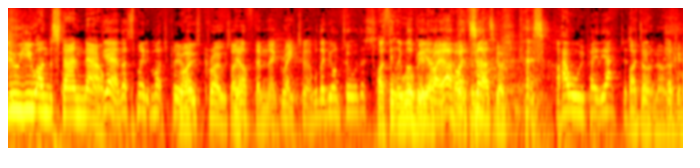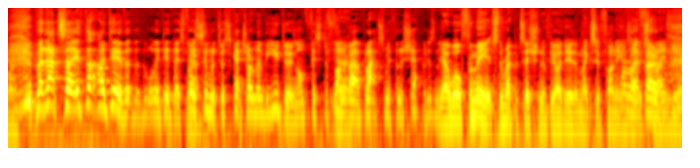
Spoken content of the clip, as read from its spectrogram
Do you understand now? Yeah, that's made it much clearer. Right. Those crows, I Yeah. love them. They're great. Uh, will they be on tour with us? I think they will Oh, be. good, Yeah. Right, ah, Cardiff but uh, that's- how will we pay the actors? I don't know. Okay. mind. But that's uh, it's that idea that, that what they did there. It's very Yeah. similar to a sketch I remember you doing on Fist of Fun about a blacksmith and a shepherd, isn't it? Yeah, well, for me, it's the repetition of the idea that makes it funny, as All right, I've explained. Yeah.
